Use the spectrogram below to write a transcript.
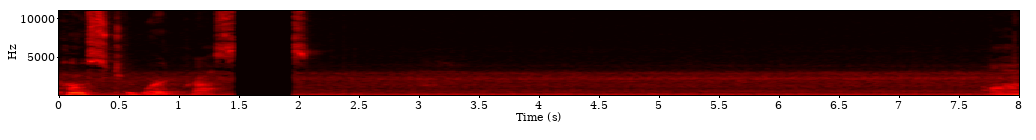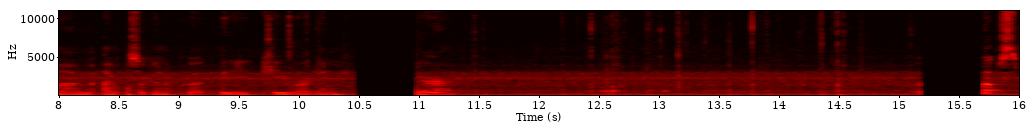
post to WordPress. Um, I'm also going to put the keyword in here. Oops.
